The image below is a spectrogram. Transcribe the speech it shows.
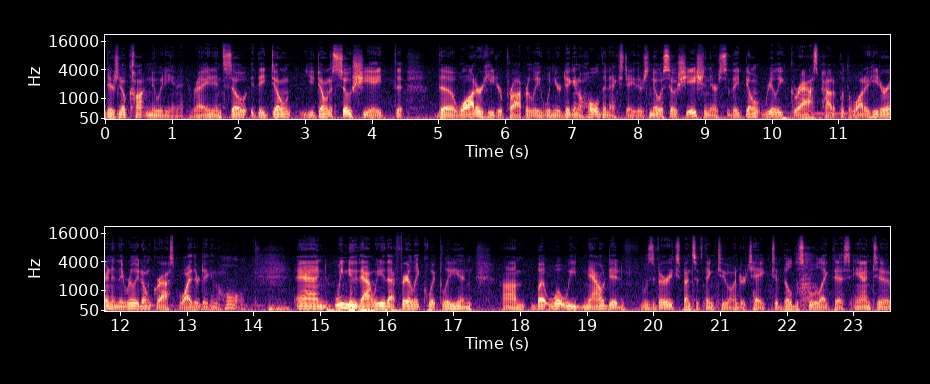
there's no continuity in it, right? And so they don't you don't associate the the water heater properly when you're digging a hole the next day. There's no association there, so they don't really grasp how to put the water heater in, and they really don't grasp why they're digging the hole. And we knew that. We knew that fairly quickly. And um, but what we now did was a very expensive thing to undertake to build a school like this, and to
